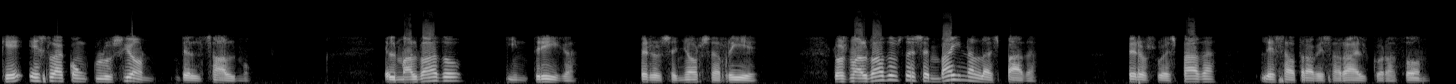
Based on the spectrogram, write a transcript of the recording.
que es la conclusión del Salmo. El malvado intriga, pero el Señor se ríe. Los malvados desenvainan la espada, pero su espada les atravesará el corazón.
